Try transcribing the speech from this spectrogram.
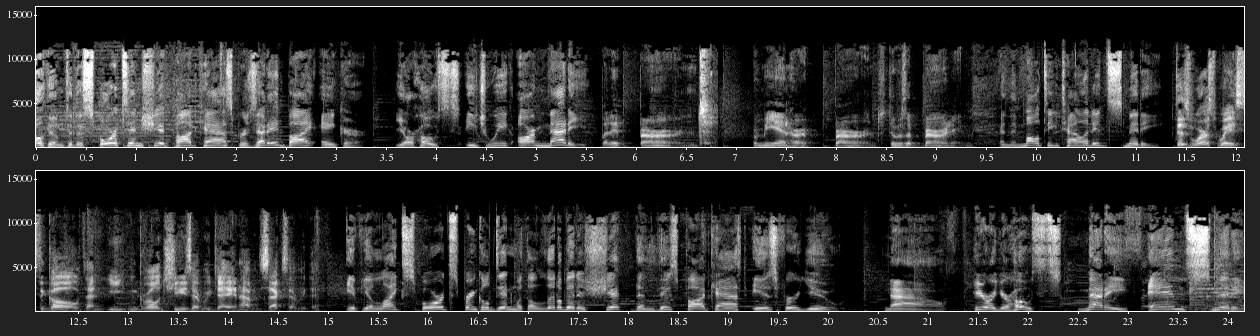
Welcome to the Sports and Shit podcast presented by Anchor. Your hosts each week are Maddie but it burned. For me and her, it burned. There was a burning. and the multi talented Smitty. There's worse ways to go than eating grilled cheese every day and having sex every day. If you like sports sprinkled in with a little bit of shit, then this podcast is for you. Now, here are your hosts, Maddie and Smitty.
